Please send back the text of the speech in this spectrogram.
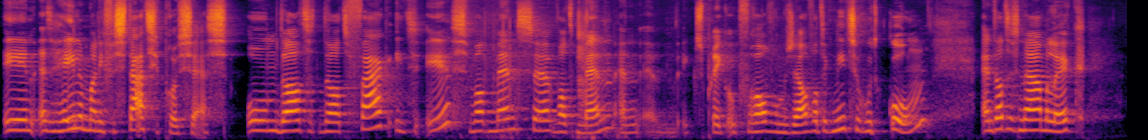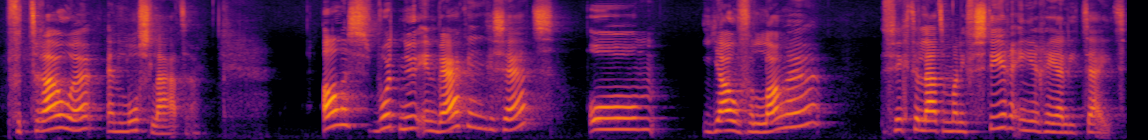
in het hele manifestatieproces. Omdat dat vaak iets is wat mensen, wat men, en ik spreek ook vooral voor mezelf, wat ik niet zo goed kon. En dat is namelijk vertrouwen en loslaten. Alles wordt nu in werking gezet om jouw verlangen zich te laten manifesteren in je realiteit.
